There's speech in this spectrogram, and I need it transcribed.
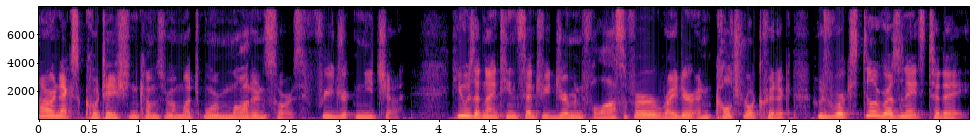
Our next quotation comes from a much more modern source, Friedrich Nietzsche. He was a 19th century German philosopher, writer, and cultural critic whose work still resonates today.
